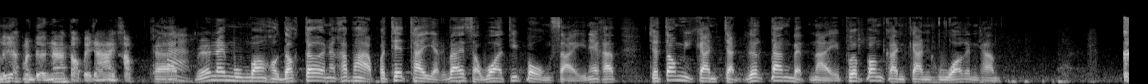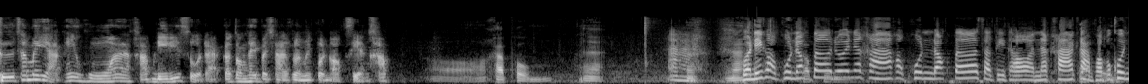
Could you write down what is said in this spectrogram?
เลือกมันเดินหน้าต่อไปได้ครับ ครับค่ะ แล้วในมุมมองของด็อกเตอร์นะครับ หากประเทศไทยอยากได้สวที่โปร่งใสนะครับ จะต้องมีการจัดเลือกตั้งแบบไหน เพื่อป้องกันการหัวกันครับ คือถ้าไม่อยากให้หัวครับ ดีที่สุดอะก็ต้องให้ประชาชนเป็นคนออกเสียงครับ อ๋อครับผมฮะนะวันนี้ขอบคุณดอกเตอรขด้วยนะคะ ขอบคุณดอกเตอรสติธรนะคะกราบขอบพระคุณ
